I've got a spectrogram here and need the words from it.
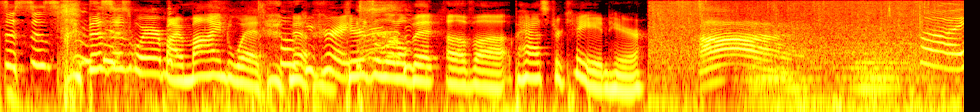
this is this is where my mind went. Okay, great. Here's a little bit of uh, Pastor Kane here. Hi. Hi.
